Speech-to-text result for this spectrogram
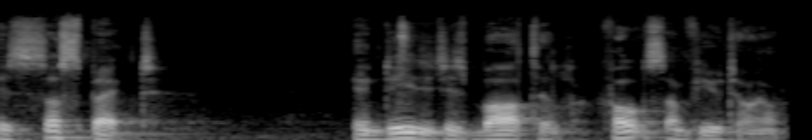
is suspect. Indeed, it is batil, false and futile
